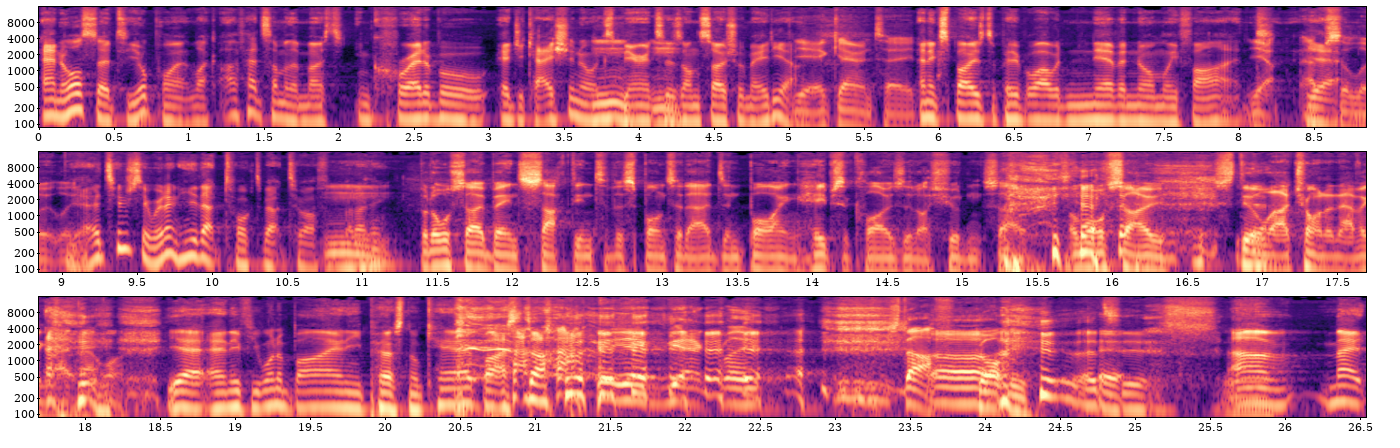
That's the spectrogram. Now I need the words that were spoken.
And also to your point, like I've had some of the most incredible educational experiences on social media, Mm, Yeah, guaranteed. and exposed to people I would never normally find. Yeah, absolutely. Yeah, it's interesting. We don't hear that talked about too often, but I think but also being sucked into the sponsored ads and buying heaps of clothes that I shouldn't. So I'm also still uh, trying to navigate that one. yeah. And if you want to buy any personal care, buy stuff. yeah, exactly. Stuff got me. That's it. Um, mate,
